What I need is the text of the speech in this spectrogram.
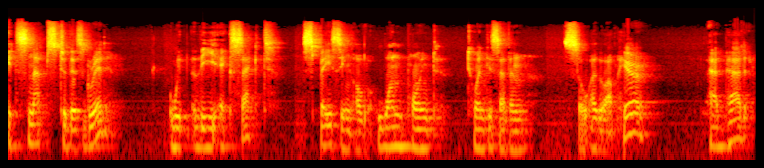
it snaps to this grid with the exact spacing of 1.27 so I go up here add pad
